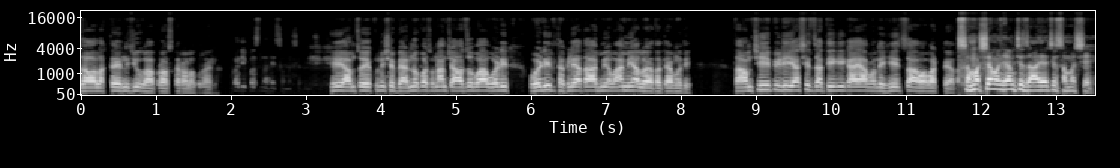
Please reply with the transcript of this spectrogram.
जावं लागतं आणि जीव प्रवास करावा लागू राहिला. कधीपासून आहे समस्या हे आमचं एकोणीसशे ब्याण्णवपासून आमचे आजोबा वडील वडील थकले आता आम्ही आम्ही आलोय आता त्यामध्ये. तर आमची ही पिढी अशीच जाते की काय आम्हाला हेच वाटतंय आता. समस्या म्हणजे आमची जायची समस्या आहे.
